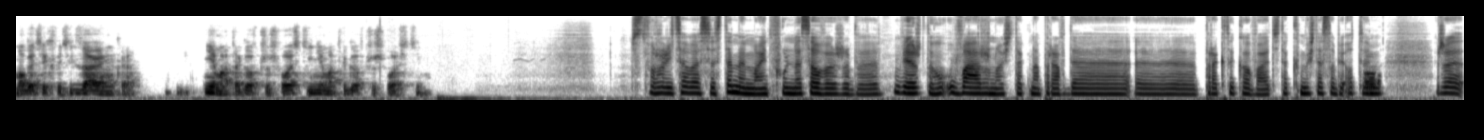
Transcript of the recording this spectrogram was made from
mogę Cię chwycić za rękę. Nie ma tego w przyszłości, nie ma tego w przyszłości stworzyli całe systemy mindfulnessowe, żeby, wiesz, tę uważność tak naprawdę y, praktykować. Tak myślę sobie o tym, o. że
